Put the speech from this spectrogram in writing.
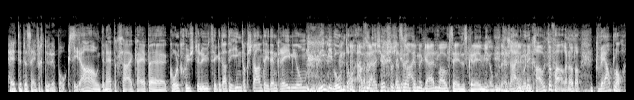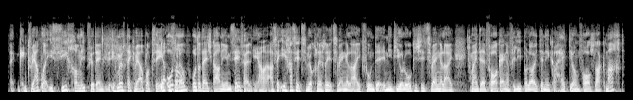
hat er das einfach durchgeboxt. Ja, und dann hat er gesagt, eben, Goldküstenleute sind da dahinter gestanden in dem Gremium. Nimmt mich Wunder. Also, das ist das hätten wir gerne mal gesehen, das Gremium. das ist einer, wo ich Auto fahren, oder? Gewerbler. Ein Gewerbler ist sicher nicht für den. Ich möchte den Gewerbler sehen, ja, oder, oder der ist gar nicht nicht im Seefeld. Ja, also ich habe es jetzt wirklich eine Zwängelei gefunden, eine ideologische Zwängelei. Ich meine, der Vorgänger Filippo Leutenegger hätte ja einen Vorschlag gemacht,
